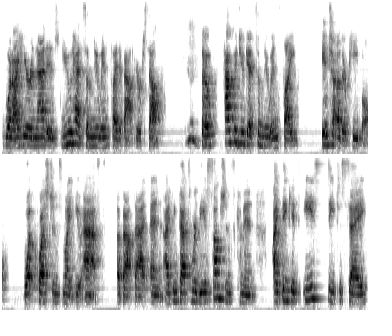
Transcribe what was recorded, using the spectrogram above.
what I hear in that is you had some new insight about yourself so, how could you get some new insight into other people? What questions might you ask about that? And I think that's where the assumptions come in. I think it's easy to say,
